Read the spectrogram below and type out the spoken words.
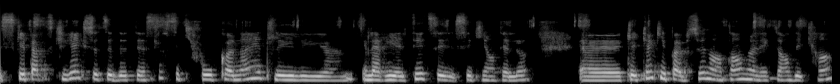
ce qui est particulier avec ce type de test-là, c'est qu'il faut connaître la réalité de ces, clientèles-là. Quelqu'un qui n'est pas habitué d'entendre un lecteur d'écran,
